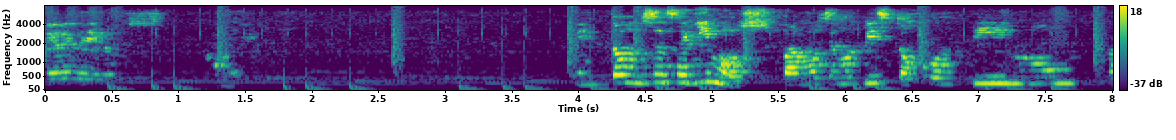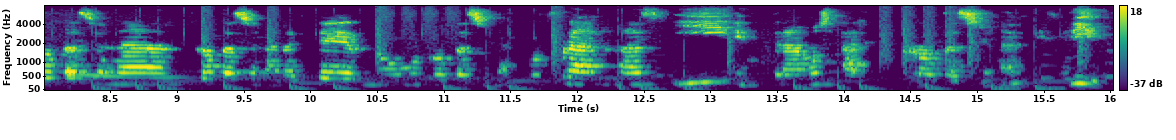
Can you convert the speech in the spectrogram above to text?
bebederos entonces seguimos, vamos, hemos visto continuo, rotacional, rotacional alterno, rotacional por franjas y entramos al rotacional diferido.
